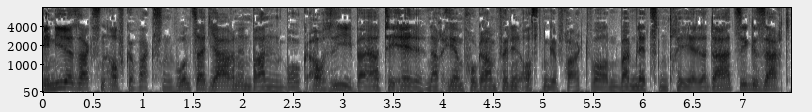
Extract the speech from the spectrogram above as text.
In Niedersachsen aufgewachsen, wohnt seit Jahren in Brandenburg. Auch sie bei RTL nach ihrem Programm für den Osten gefragt worden, beim letzten Triell. Da hat sie gesagt,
